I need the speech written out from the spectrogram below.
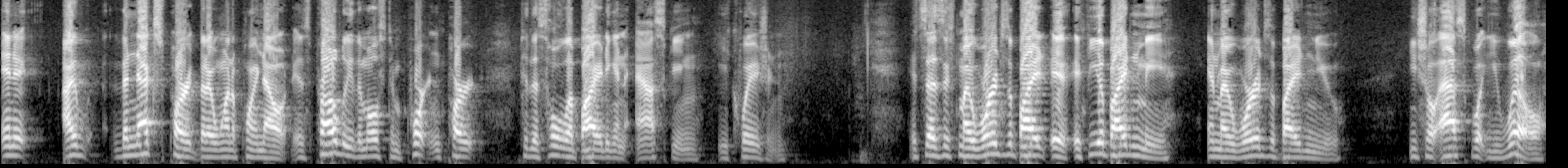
And it, I, the next part that I want to point out is probably the most important part to this whole abiding and asking equation. It says, If my words abide, if ye abide in me, and my words abide in you, ye shall ask what you will,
